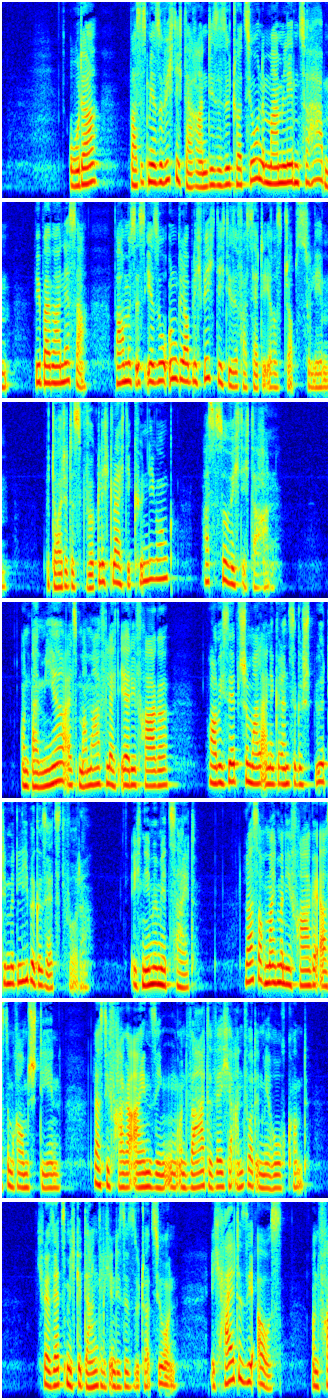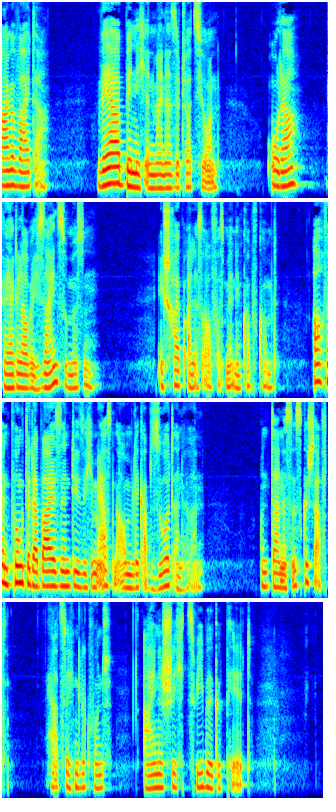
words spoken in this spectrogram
Oder was ist mir so wichtig daran, diese Situation in meinem Leben zu haben, wie bei Vanessa? Warum ist es ihr so unglaublich wichtig, diese Facette ihres Jobs zu leben? Bedeutet es wirklich gleich die Kündigung? Was ist so wichtig daran? Und bei mir als Mama vielleicht eher die Frage, wo habe ich selbst schon mal eine Grenze gespürt, die mit Liebe gesetzt wurde? Ich nehme mir Zeit. Lass auch manchmal die Frage erst im Raum stehen. Lass die Frage einsinken und warte, welche Antwort in mir hochkommt. Ich versetze mich gedanklich in diese Situation. Ich halte sie aus und frage weiter. Wer bin ich in meiner Situation? Oder wer glaube ich sein zu müssen? Ich schreibe alles auf, was mir in den Kopf kommt. Auch wenn Punkte dabei sind, die sich im ersten Augenblick absurd anhören. Und dann ist es geschafft. Herzlichen Glückwunsch. Eine Schicht Zwiebel gepillt.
